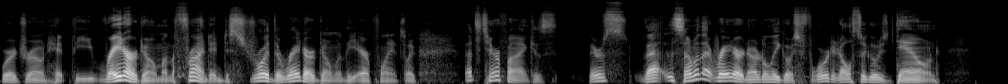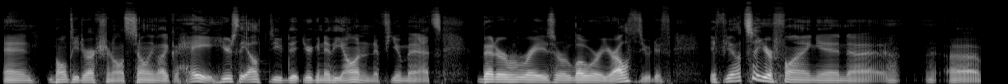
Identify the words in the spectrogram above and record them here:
where a drone hit the radar dome on the front and destroyed the radar dome of the airplane. It's like that's terrifying because there's that some of that radar not only goes forward, it also goes down and multi-directional. It's telling like, hey, here's the altitude that you're going to be on in a few minutes. Better raise or lower your altitude. If if you let's say you're flying in uh, uh,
